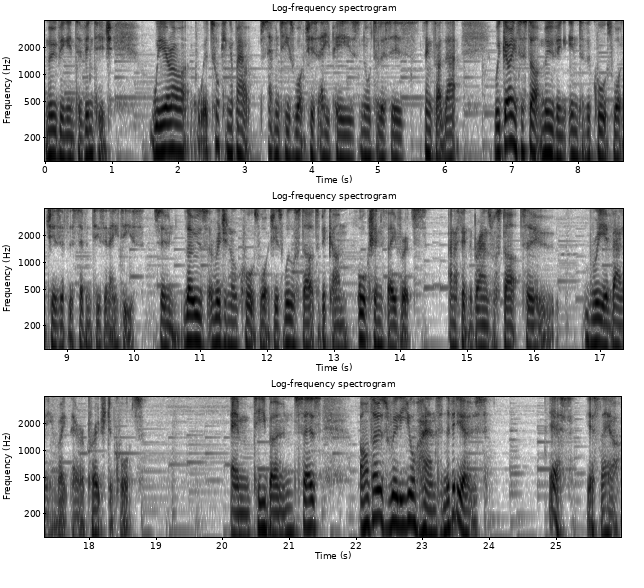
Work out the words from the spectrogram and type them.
moving into vintage, we are we're talking about 70s watches, APs, Nautiluses, things like that. We're going to start moving into the quartz watches of the 70s and 80s soon. Those original quartz watches will start to become auction favourites, and I think the brands will start to re-evaluate their approach to quartz. M. T Bone says, Are those really your hands in the videos? Yes, yes, they are.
